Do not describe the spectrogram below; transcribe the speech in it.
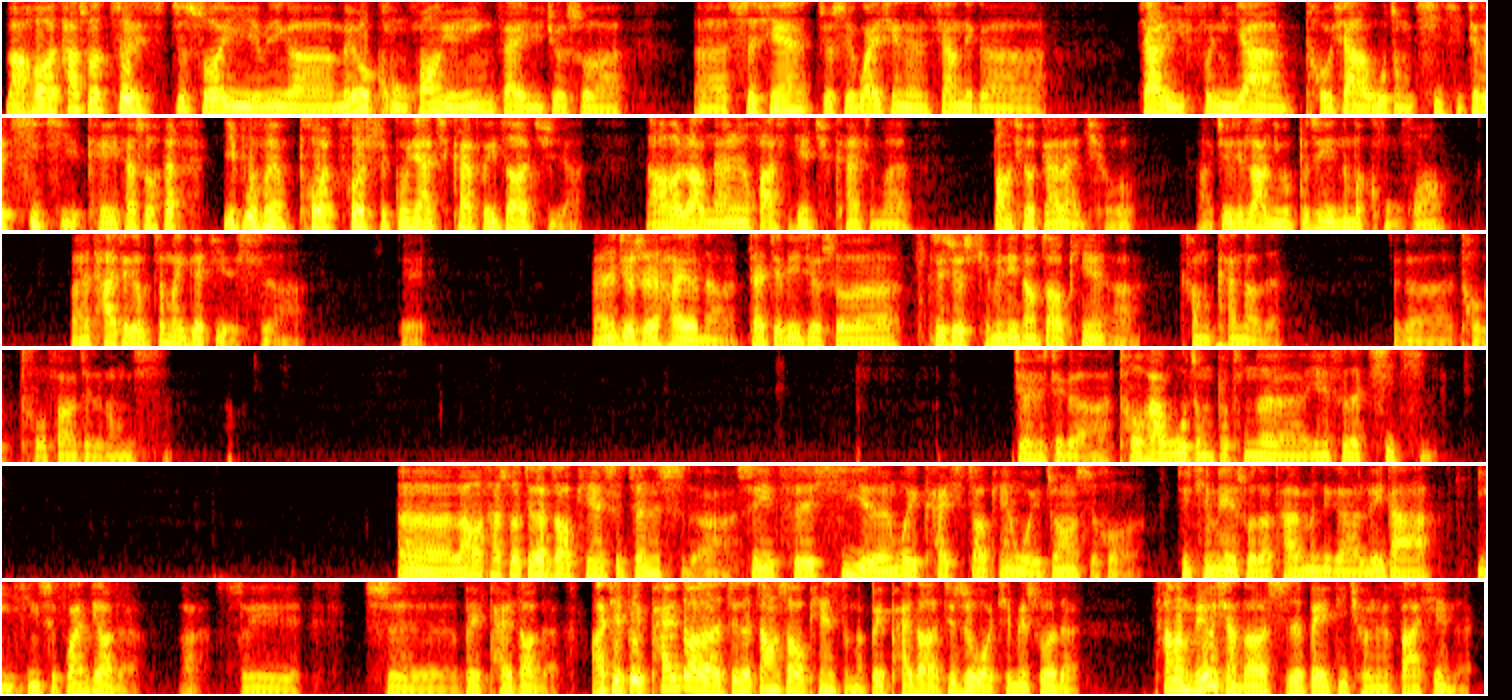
然后他说，这之所以那个没有恐慌，原因在于就是说，呃，事先就是外星人向那个加利福尼亚投下五种气体，这个气体可以他说 一部分迫迫使姑娘去看肥皂剧啊，然后让男人花时间去看什么棒球、橄榄球啊，就是让你们不至于那么恐慌。反正他这个这么一个解释啊，对，反正就是还有呢，在这里就说这就是前面那张照片啊，他们看到的这个投投放这个东西，就是这个啊，投放五种不同的颜色的气体，呃，然后他说这个照片是真实的啊，是一次蜥蜴人未开启照片伪装的时候，就前面也说到他们那个雷达隐形是关掉的啊，所以。是被拍到的，而且被拍到的这个张照片是怎么被拍到的？就是我前面说的，他们没有想到是被地球人发现的，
